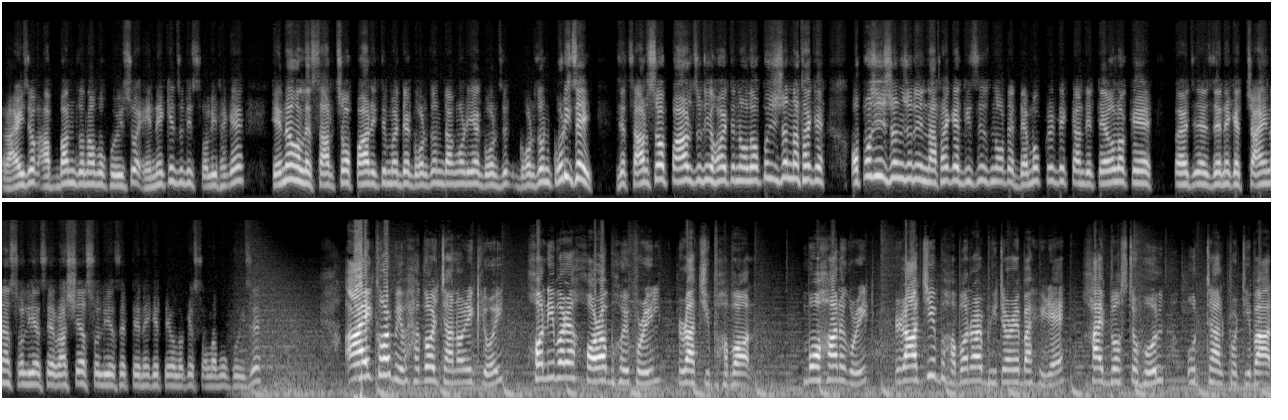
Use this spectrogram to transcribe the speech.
ৰাইজক আহ্বান জনাব খুজিছোঁ এনেকৈ যদি চলি থাকে তেনেহ'লে চাৰ্চ পাৰ ইতিমধ্যে গৰ্জন ডাঙৰীয়া গৰ্জন গৰ্জন কৰিছেই যে চাৰ্চ পাৰ যদি হয় তেনেহ'লে অপজিশ্যন নাথাকে অপজিশ্যন যদি নাথাকে this is not a democratic country তেওঁলোকে যেনেকৈ চাইনা চলি আছে ৰাছিয়া চলি আছে তেনেকৈ তেওঁলোকে চলাব খুজিছে আয়কৰ বিভাগৰ জাননীক লৈ শনিবাৰে সৰব হৈ পৰিল ৰাজীৱ ভৱন মহানগৰীত ৰাজীৱ ভৱনৰ ভিতৰে বাহিৰে সাব্যস্ত হ'ল উত্তাল প্ৰতিবাদ।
